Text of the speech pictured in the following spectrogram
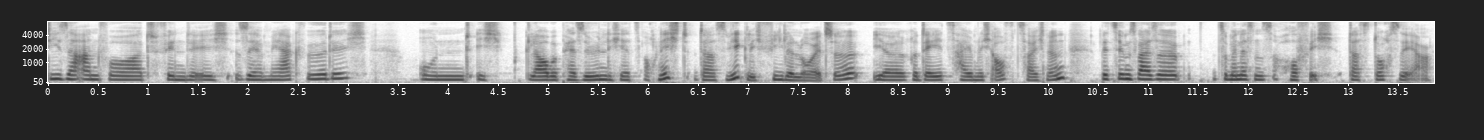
Diese Antwort finde ich sehr merkwürdig und ich glaube persönlich jetzt auch nicht, dass wirklich viele Leute ihre Dates heimlich aufzeichnen, beziehungsweise zumindest hoffe ich das doch sehr.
